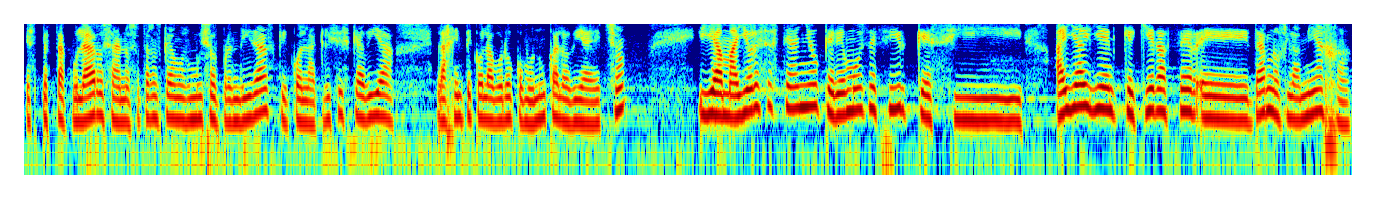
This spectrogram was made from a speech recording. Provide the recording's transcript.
espectacular. O sea, nosotras nos quedamos muy sorprendidas que con la crisis que había, la gente colaboró como nunca lo había hecho. Y a mayores este año queremos decir que si hay alguien que quiera hacer, eh, darnos la miaja,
